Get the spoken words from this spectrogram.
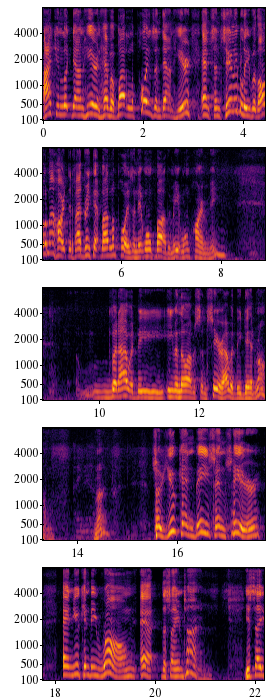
I can look down here and have a bottle of poison down here and sincerely believe with all of my heart that if I drink that bottle of poison, it won't bother me, it won't harm me. But I would be, even though I was sincere, I would be dead wrong. Right? So you can be sincere and you can be wrong at the same time. You say,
